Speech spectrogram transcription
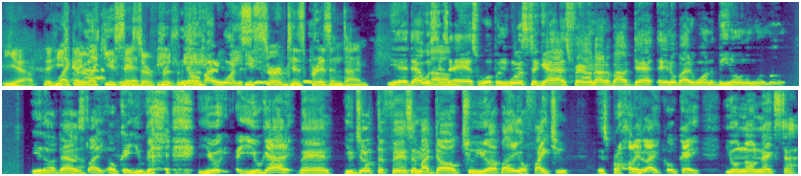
Yeah, he Like- served- like you he said, served prison. time. Nobody wanted to see he it. served his prison time. Yeah, that was his Um, ass whooping. Once the guys found out about that, ain't nobody want to beat on him no more. You know, that was like, okay, you got you you got it, man. You jumped the fence and my dog chew you up. I ain't gonna fight you. It's probably like, okay, you'll know next time.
